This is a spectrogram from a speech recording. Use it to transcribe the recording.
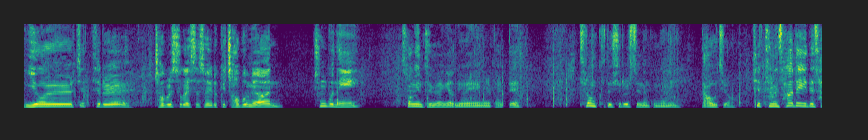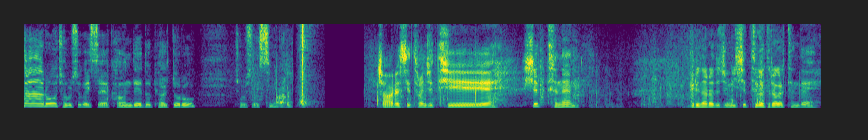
2열 시트를 접을 수가 있어서 이렇게 접으면 충분히 성인 두 명이 여행을 갈 때 트렁크도 실을 수 있는 공간이 나오죠. 시트는 4대2 대 4로 접을 수가 있어요. 가운데도 별도로 접을 수가 있습니다. 자, RS 트론 GT의 시트는 우리나라도 지금 이 시트가 들어갈 텐데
